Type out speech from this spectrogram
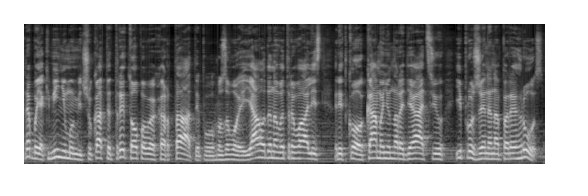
треба як мінімум відшукати три топових харта, типу грузової ягоди на витривалість, рідкого каменю на радіацію і пружини на перегруз.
